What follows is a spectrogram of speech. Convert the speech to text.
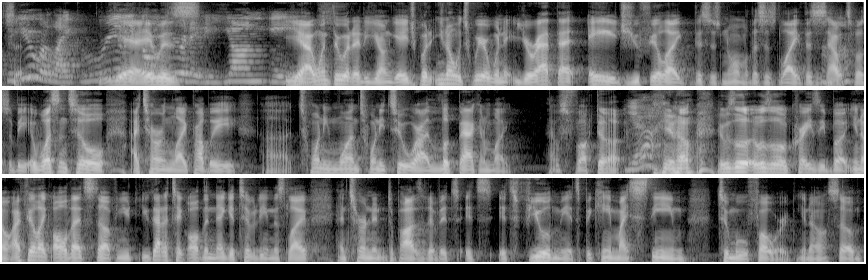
So, you were like really Yeah, it was- through it at a young age. Yeah, I went through it at a young age, but you know it's weird when it, you're at that age, you feel like this is normal, this is life, this is Uh-huh. how it's supposed to be. It wasn't until I turned like probably uh, 21, 22 where I look back and I'm like, that was fucked up. Yeah. You know, it was a little, it was a little crazy, but you know, I feel like all that stuff, and you you got to take all the negativity in this life and turn it into positive. It's it's it's fueled me. It's became my steam to move forward. You know, so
